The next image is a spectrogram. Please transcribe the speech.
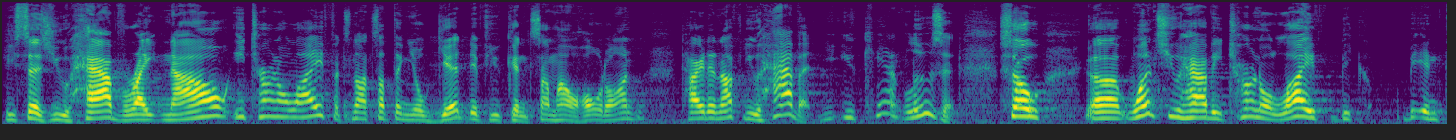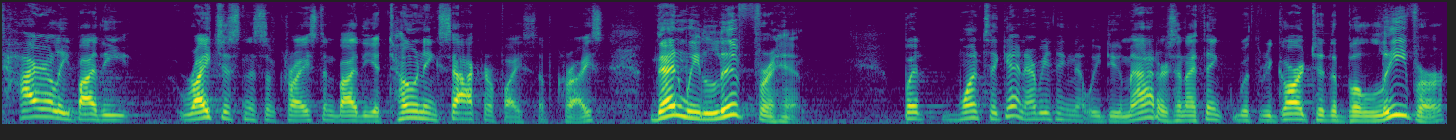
He says you have right now eternal life. It's not something you'll get if you can somehow hold on tight enough. You have it. You can't lose it. So uh, once you have eternal life be, be entirely by the righteousness of Christ and by the atoning sacrifice of Christ, then we live for Him. But once again, everything that we do matters. And I think with regard to the believer,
